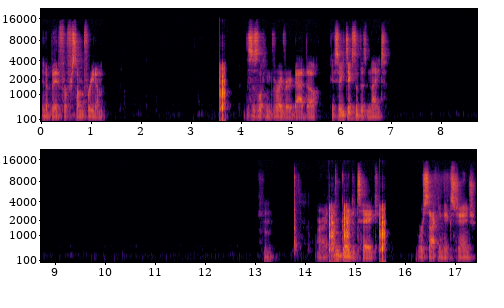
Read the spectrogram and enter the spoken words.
in a bid for some freedom. This is looking very, very bad, though. Okay, so he takes with his knight. All right, I'm going to take. We're sacking exchange.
